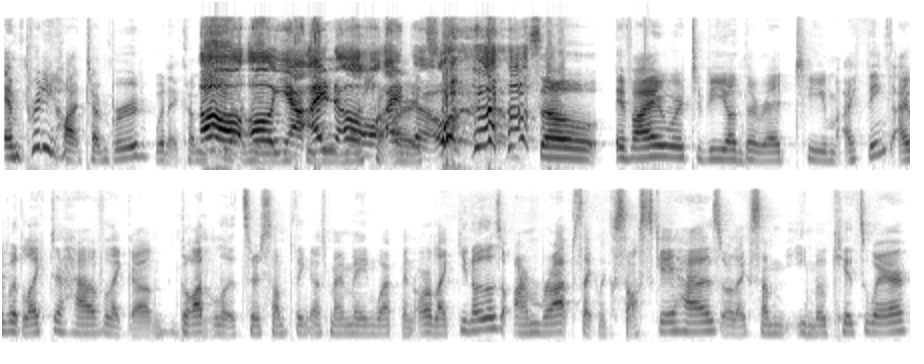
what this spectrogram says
am pretty hot tempered when it comes. oh, to oh anyone yeah, I know, I know. so if I were to be on the red team, I think I would like to have like um gauntlets or something as my main weapon, or like you know those arm wraps like like Sasuke has, or like some emo kids wear.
